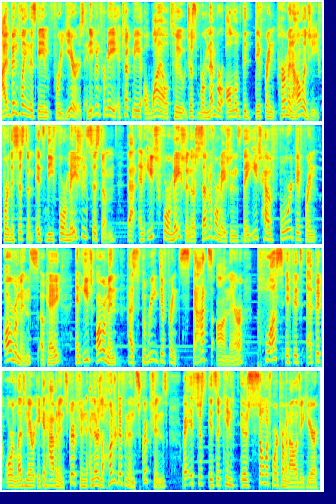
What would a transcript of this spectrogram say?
I've been playing this game for years and even for me it took me a while to just remember all of the different terminology for the system. It's the formation system that and each formation there's seven formations they each have four different armaments okay? And each armament has three different stats on there plus if it's epic or legendary it can have an inscription and there's a hundred different inscriptions right? It's just it's a there's so much more terminology here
